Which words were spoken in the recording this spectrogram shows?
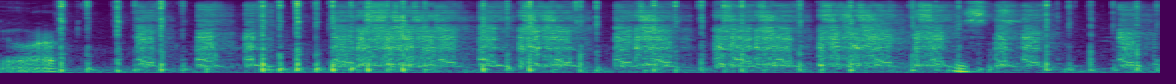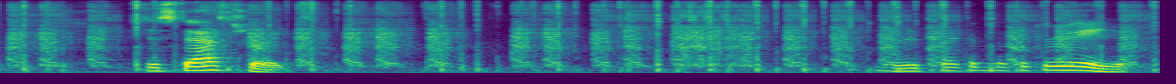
Yeah. Just, just asteroids. It's like a look at creative.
